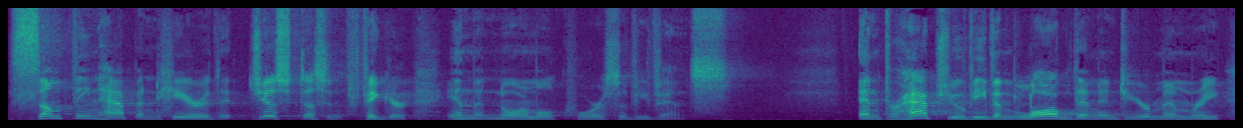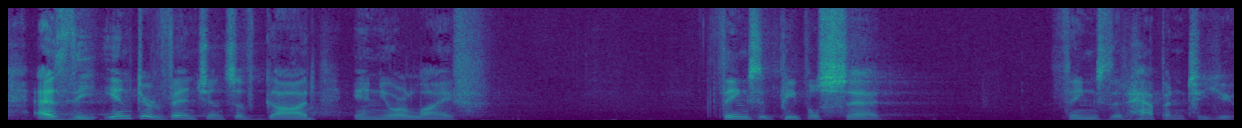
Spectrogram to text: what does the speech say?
Something happened here that just doesn't figure in the normal course of events. And perhaps you've even logged them into your memory as the interventions of God in your life. Things that people said, things that happened to you.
